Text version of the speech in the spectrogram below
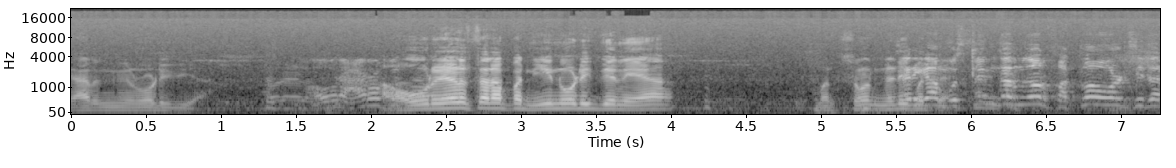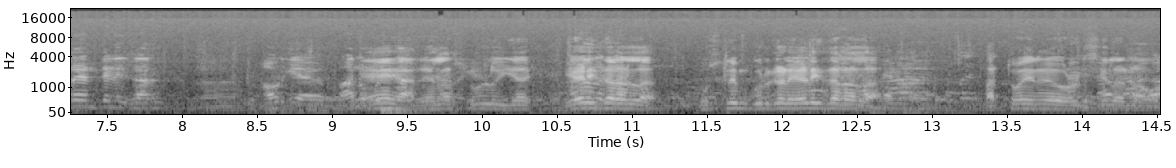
ಯಾರು ನೀನು ನೋಡಿದ್ಯಾ? ಅವ್ರ ಹೇಳ್ತಾರಪ್ಪ ನೀ ನೋಡಿದ್ದೇನೆ. ಮತ್ತೆ ನೋಡಿ ನಡಿ ಸರ್, ಈಗ ಮತ್ತೆ. ಮುಸ್ಲಿಂ ಧರ್ಮದವ್ರು ಫತ್ವಾ ಹೊರಡಿಸಿದ್ದಾರೆ ಅಂತೇಳಿ ಸರ್. ಅವ್ರಿಗೆ ಅದೆಲ್ಲ ಸುಳ್ಳು. ಹೇಳಿದಾರಲ್ಲ. ಮುಸ್ಲಿಂ ಗುರುಗಳು ಹೇಳಿದಾರಲ್ಲ. ಫತ್ವ ಏನು ಹೊರಡಿಸಿಲ್ಲ ನಾವು.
